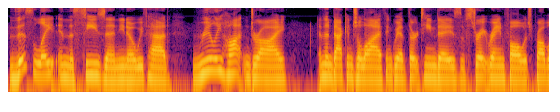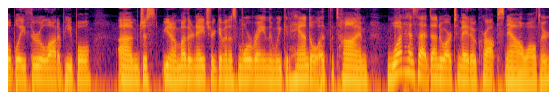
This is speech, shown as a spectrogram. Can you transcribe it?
this late in the season? You know, we've had really hot and dry, and then back in July, I think we had 13 days of straight rainfall, which probably threw a lot of people. Um, just you know, Mother Nature giving us more rain than we could handle at the time. What has that done to our tomato crops now, Walter?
